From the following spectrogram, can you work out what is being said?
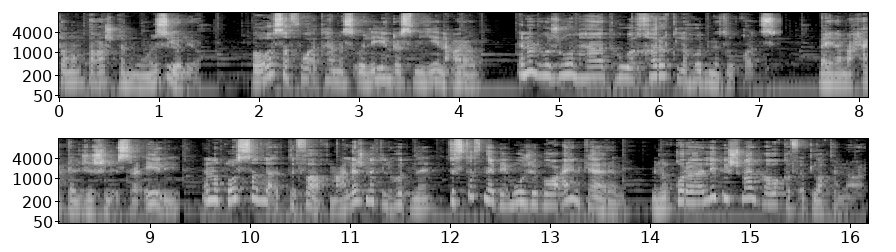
18 تموز يوليو. ووصف وقتها مسؤولين رسميين عرب أنه الهجوم هذا هو خرق لهدنة القدس بينما حكى الجيش الإسرائيلي أنه توصل لاتفاق مع لجنة الهدنة تستثني بموجبه عين كارم من القرى اللي بيشملها وقف إطلاق النار.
